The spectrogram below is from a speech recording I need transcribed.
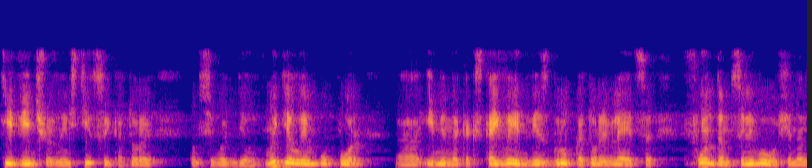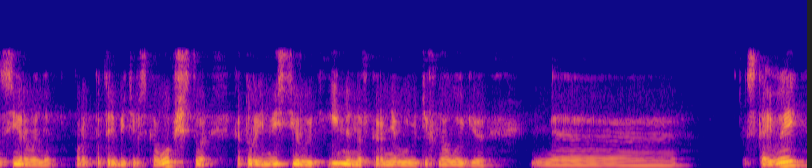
те венчурные инвестиции, которые он сегодня делает. Мы делаем упор э, именно как Skyway Invest Group, который является фондом целевого финансирования потребительского общества, который инвестирует именно в корневую технологию э, Skyway.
